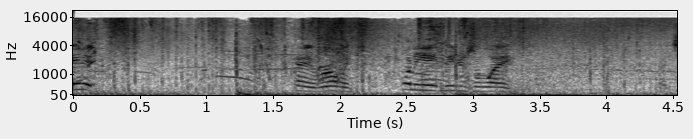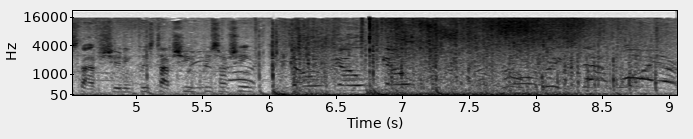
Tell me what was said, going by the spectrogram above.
Made it. Okay, we're only 28 meters away. Right, stop shooting. Please stop shooting. Please stop shooting. Go, go, go. Reach that wire!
